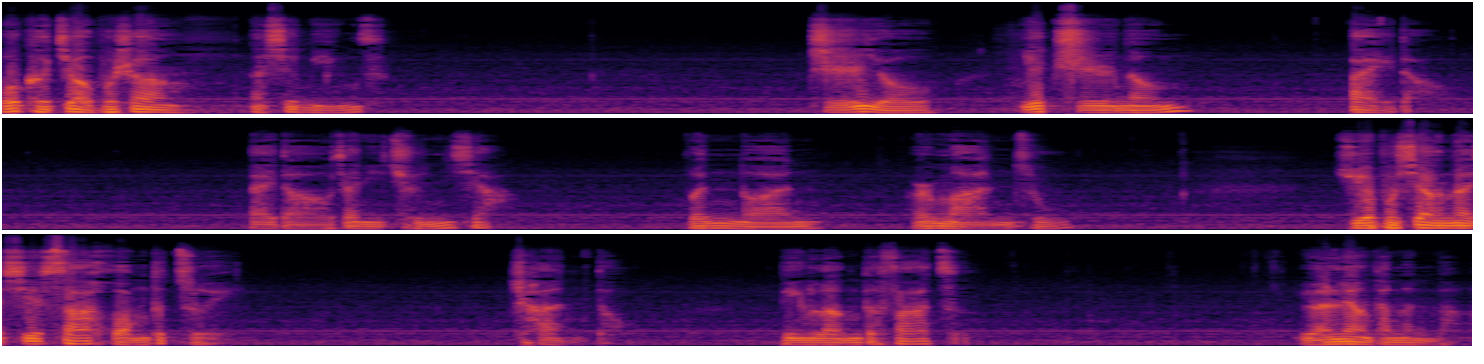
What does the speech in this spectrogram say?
我可叫不上那些名字，只有，也只能拜倒。拜倒在你裙下，温暖而满足，绝不像那些撒谎的嘴，颤抖，并冷得发紫。原谅他们吧，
